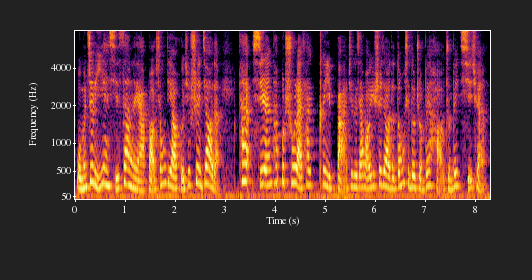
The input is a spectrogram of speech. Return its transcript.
我们这里宴席散了呀，宝兄弟要回去睡觉的，他袭人他不出来，他可以把这个贾宝玉睡觉的东西都准备好，准备齐全。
